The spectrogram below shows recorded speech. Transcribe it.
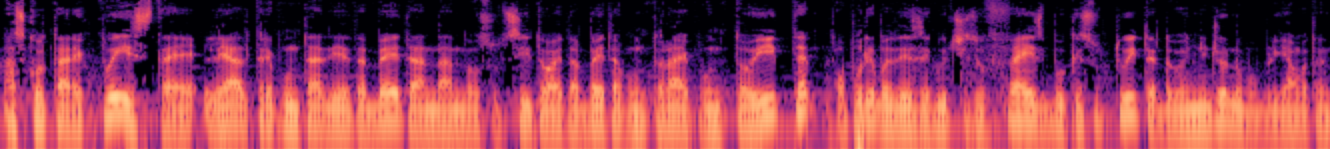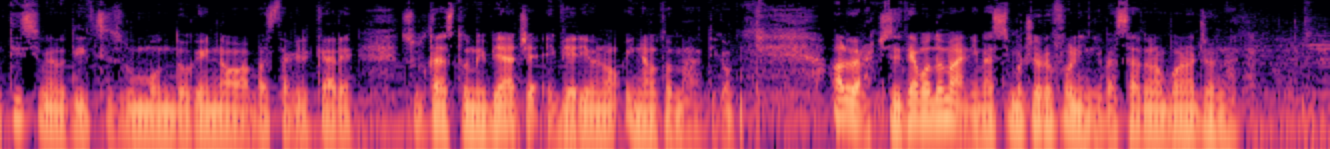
ascoltare questa e le altre puntate di Etabeta andando sul sito etabeta.rai.it oppure potete seguirci su Facebook e su Twitter dove ogni giorno pubblichiamo tantissime notizie sul mondo che innova, basta cliccare sul tasto mi piace e vi arrivano in automatico. Allora, ci sentiamo domani, Massimo Cerofolini, passate una buona giornata.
